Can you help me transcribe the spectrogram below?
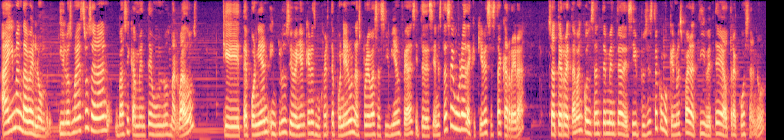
ahí mandaba el hombre. Y los maestros eran básicamente unos malvados, que te ponían, incluso si veían que eres mujer, te ponían unas pruebas así bien feas y te decían, ¿estás segura de que quieres esta carrera? O sea, te retaban constantemente a decir, pues esto como que no es para ti, vete a otra cosa, ¿no?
